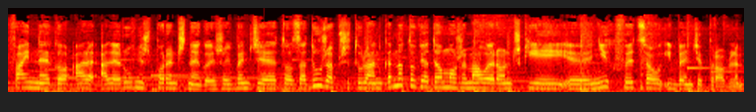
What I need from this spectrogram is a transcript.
fajnego, ale, ale również poręcznego. Jeżeli będzie to za duża przytulanka, no to wiadomo, że małe rączki jej e, nie chwycą i będzie problem.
